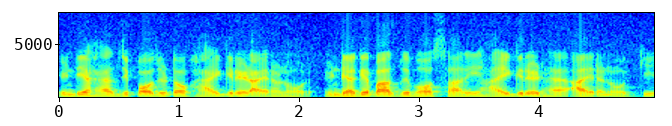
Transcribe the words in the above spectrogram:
India has deposit of high grade iron ore India के पास भी बहुत सारी हाई ग्रेड है आयरन ओर की।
